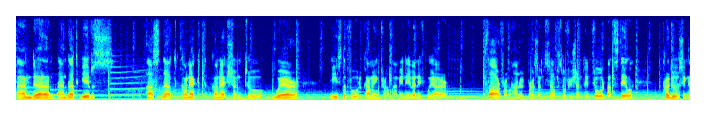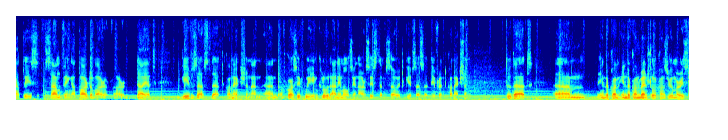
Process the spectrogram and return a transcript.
and uh, and that gives us that connect connection to where is the food coming from. I mean, even if we are far from 100% self-sufficient in food, but still producing at least something, a part of our, our diet gives us that connection. And, and of course, if we include animals in our system, so it gives us a different connection to that. Um, in the con- in the conventional consumerist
